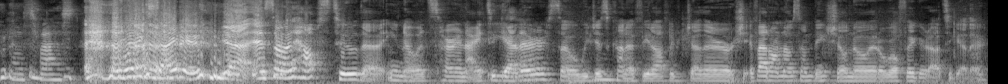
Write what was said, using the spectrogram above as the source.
That was fast. we're excited yeah, and so it helps too that you know it's her and I together. So we just kind of feed off each other. Or she, if I don't know something, she'll know it, or we'll figure it out together.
